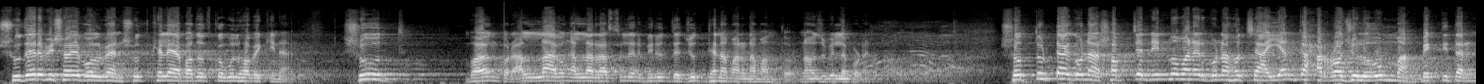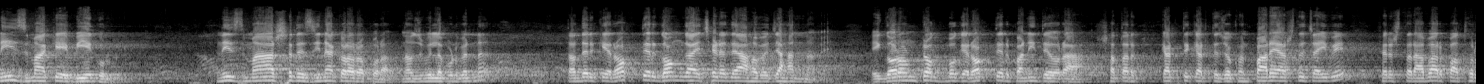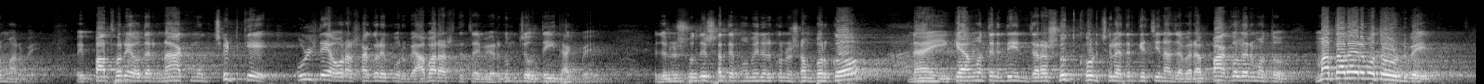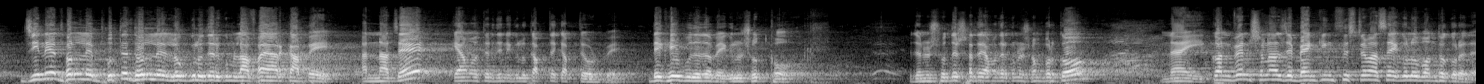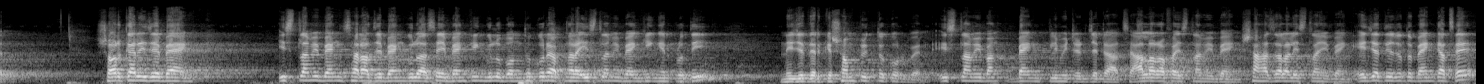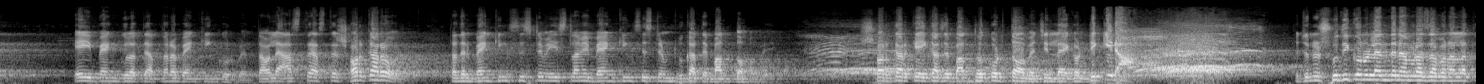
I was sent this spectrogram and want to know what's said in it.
সুদের বিষয়ে বলবেন, সুদ খেলে আবাদত কবুল হবে কিনা? সুদ ভয়ঙ্কর, আল্লাহ এবং আল্লাহ রাসুলের বিরুদ্ধে যুদ্ধে নামার নামান্তর। নওয়াজবিল্লাহ পড়েন। সত্তরটা গুণা সবচেয়ে নিম্নমানের গুণা হচ্ছে আইয়ান কাহার রজুল উম্মাহ, ব্যক্তি তার নিজ মাকে বিয়ে করবে নিজ মার সাথে জিনা করার অপরাধ। নওয়াজবিল্লাহ পড়বেন না? তাদেরকে রক্তের গঙ্গায় ছেড়ে দেয়া হবে জাহান নামে এই গরম টকবকে রক্তের পানিতে ওরা সাঁতার কাটতে কাটতে যখন পারে আসতে চাইবে, ফেরেশতারা আবার পাথর মারবে। ওই পাথরে ওদের নাক মুখ ছিটকে উল্টে ওরা সাগরে পড়বে, আবার আসতে চাইবে, এরকম চলতেই থাকবে। এজন্য সুদের সাথে মুমিনের কোনো সম্পর্ক নাই। কেয়ামতের দিন যারা সুদ ছিল, এদেরকে চেনা যাবে এরা পাগলের মতো, মাতালের মতো উঠবে। জিনে ধরলে, ভূতে ধরলে লোকগুলো যেরকম লাফায় আর কাঁপে আর নাচে, কেয়ামতের দিন এগুলো কাঁপতে কাঁপতে উঠবে। দেখেই বোঝা যাবে এগুলো সুদখোর। এজন্য সুদের সাথে আমাদের কোনো সম্পর্ক নাই। কনভেনশনাল যে ব্যাংকিং সিস্টেম আছে, এগুলো বন্ধ করে দেন। সরকারি যে ব্যাংক ইসলামী ব্যাংক ছাড়া যে ব্যাংকগুলো আছে, এই ব্যাংকিংগুলো বন্ধ করে আপনারা ইসলামী ব্যাংকিং এর প্রতি নিজেদেরকে সম্পৃক্ত করবেন। ইসলামী ব্যাংক লিমিটেড যেটা আছে আল্লাহ রাফা ইসলামী ব্যাংক শাহজালাল ইসলামী ব্যাংক এই জাতীয় যত ব্যাংক আছে, এই ব্যাংকগুলোতে আপনারা ব্যাংকিং করবেন। তাহলে আস্তে আস্তে সরকারও তাদের ব্যাংকিং সিস্টেমে ইসলামী ব্যাংকিং সিস্টেম ঢুকাতে বাধ্য হবে। সরকারকে এই কাজে বাধ্য করতে হবে চিল্লা এখন, ঠিক কিনা? এজন্য সুদি কোনো লেনদেনে আমরা যাব না, আল্লাহ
